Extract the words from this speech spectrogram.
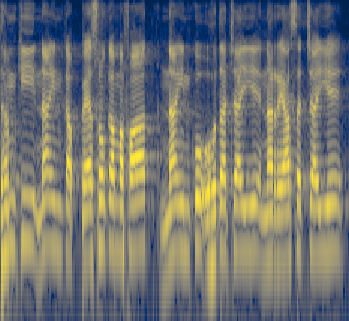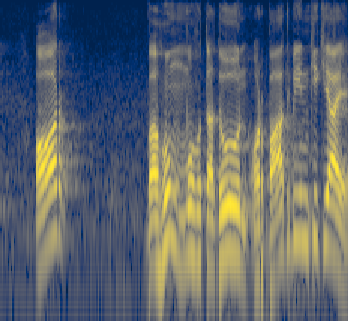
دھمکی نہ ان کا پیسوں کا مفاد نہ ان کو عہدہ چاہیے نہ ریاست چاہیے اور وہم محتدون اور بات بھی ان کی کیا ہے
